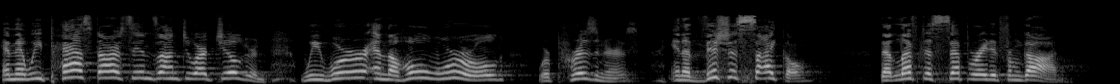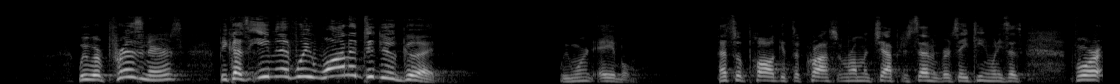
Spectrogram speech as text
and then we passed our sins on to our children. We were, and the whole world were prisoners in a vicious cycle that left us separated from God. We were prisoners because even if we wanted to do good, we weren't able. That's what Paul gets across in Romans chapter 7, verse 18, when he says, For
